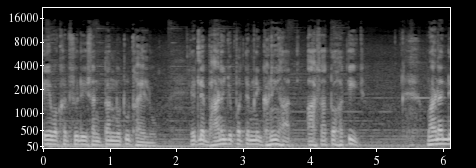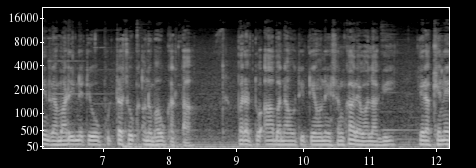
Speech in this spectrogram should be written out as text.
એ વખત સુધી સંતાન નહોતું થયેલું, એટલે ભાણેજ ઉપર તેમની ઘણી આશા તો હતી જ. ભાણેજની રમાડીને તેઓ પુત્ર સુખ અનુભવ કરતા, પરંતુ આ બનાવથી તેઓને શંકા રહેવા લાગી કે રખીને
